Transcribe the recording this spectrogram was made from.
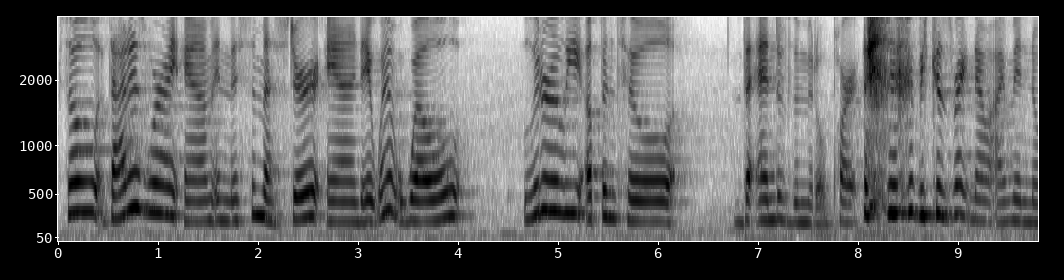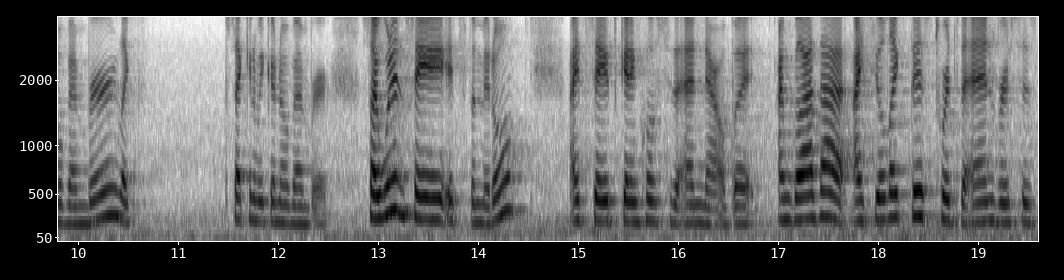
So that is where I am in this semester, and it went well literally up until the end of the middle part because right now I'm in November, like second week of November. So I wouldn't say it's the middle. I'd say it's getting close to the end now, but I'm glad that I feel like this towards the end versus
